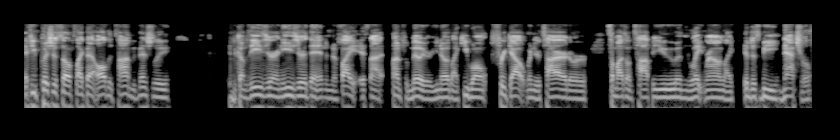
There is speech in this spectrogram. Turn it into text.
if you push yourself like that all the time, eventually it becomes easier and easier. Then in a fight, it's not unfamiliar. You know, like you won't freak out when you're tired or somebody's on top of you in the late round. Like it'll just be natural.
